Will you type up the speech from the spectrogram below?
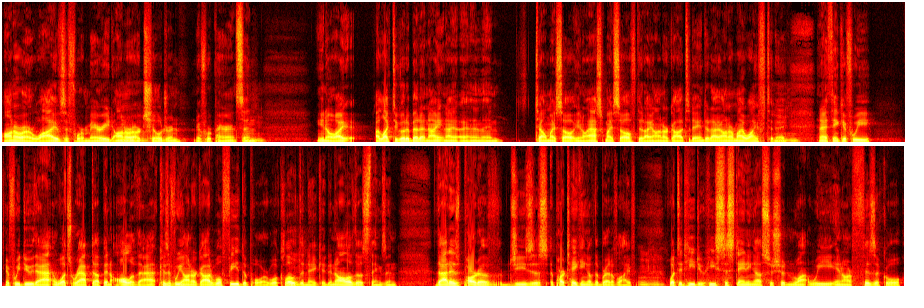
honor our wives if we're married honor our children if we're parents and you know i i like to go to bed at night and i and, and tell myself you know ask myself did i honor god today and did i honor my wife today? And i think if we if we do that and what's wrapped up in all of that because if we mm-hmm. honor god we'll feed the poor we'll clothe the mm-hmm. naked and all of those things. And that is part of jesus partaking of the bread of life. Mm-hmm. What did he do? He's sustaining us so shouldn't we in our physical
